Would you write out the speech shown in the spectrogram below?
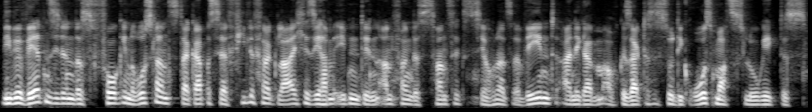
Wie bewerten Sie denn das Vorgehen Russlands? Da gab es ja viele Vergleiche. Sie haben eben den Anfang des 20. Jahrhunderts erwähnt. Einige haben auch gesagt, das ist so die Großmachtslogik des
